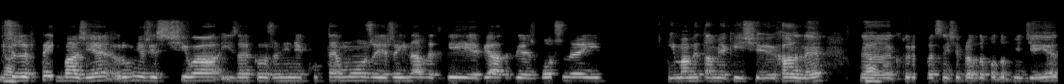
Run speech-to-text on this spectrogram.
Myślę, Tak. że w tej bazie również jest siła i zakorzenienie ku temu, że jeżeli nawet wieje wiatr, wiesz, boczny i, i mamy tam jakiś e, halny, e, Tak. który obecnie się prawdopodobnie dzieje,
